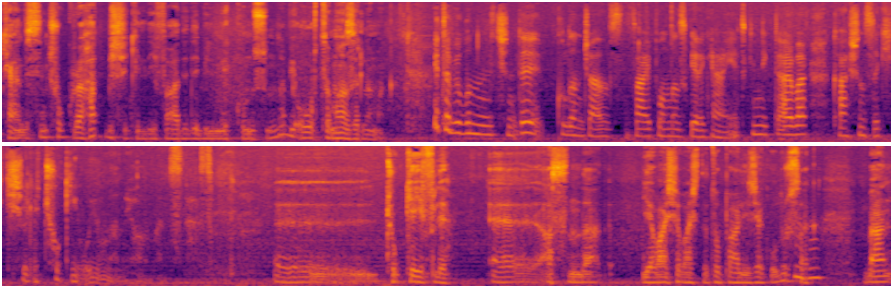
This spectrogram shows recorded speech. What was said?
Kendisini çok rahat bir şekilde ifade edebilmek konusunda bir ortamı hazırlamak. Ve tabii bunun içinde kullanacağınız, sahip olmanız gereken yetkinlikler var. Karşınızdaki kişiyle çok iyi uyumlanıyor olmanız lazım. Ee, çok keyifli. Ee, aslında yavaş yavaş da toparlayacak olursak ben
